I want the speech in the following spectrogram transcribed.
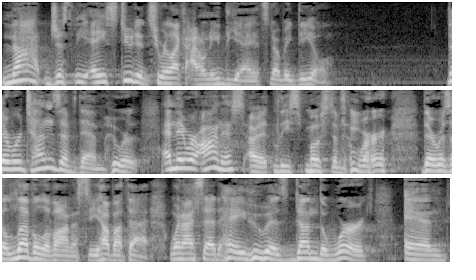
Not just the A students who were like, I don't need the A, it's no big deal. There were tons of them who were, and they were honest, or at least most of them were. There was a level of honesty. How about that? When I said, Hey, who has done the work? And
